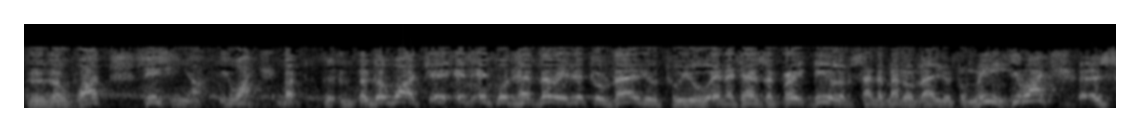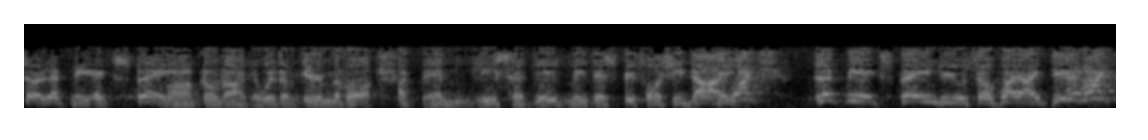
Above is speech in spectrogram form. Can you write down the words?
The watch? Si, senor, the watch. But the, the watch, it, it would have very little value to you, and it has a great deal of sentimental value to me. The watch. Uh, sir, let me explain. Bob, don't argue with him. Give him the watch. But then Lisa gave me this before she died. The watch. Let me explain to you, sir, why I did. The watch.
